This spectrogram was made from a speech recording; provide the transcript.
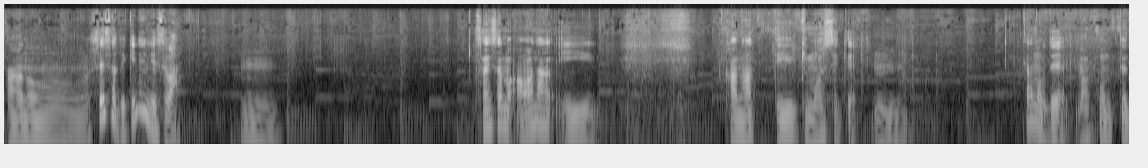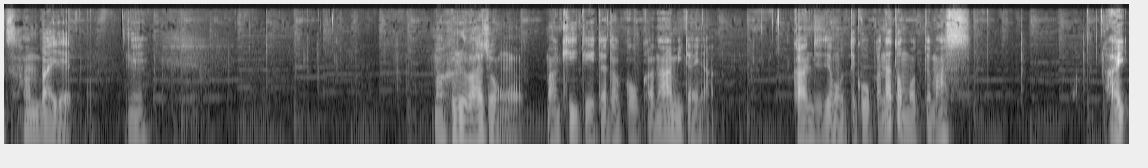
ああのー精査できないんですわ。うん。採算も合わないかなっていう気もしててうん。なので、まあ、コンテンツ販売でねまあ、フルバージョンを、まあ、聞いていただこうかなみたいな感じで持っていこうかなと思ってます。はい。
